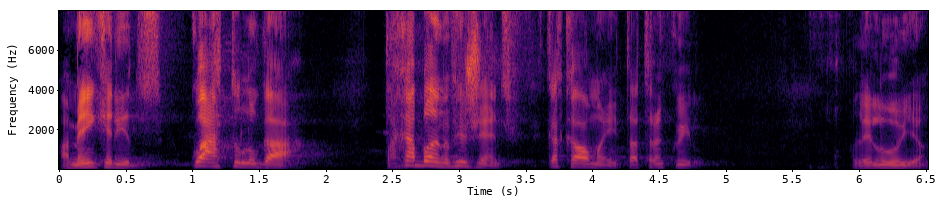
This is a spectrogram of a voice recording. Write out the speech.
Amém, queridos? Quarto lugar. Está acabando, viu, gente? Fica calma aí, está tranquilo. Aleluia.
